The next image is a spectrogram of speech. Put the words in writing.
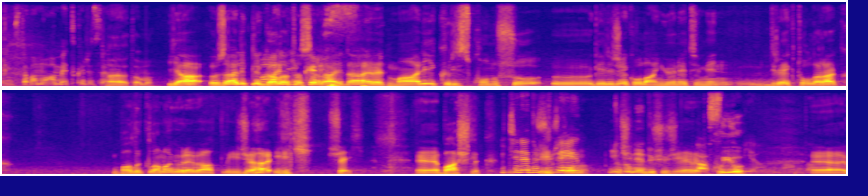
E, Mustafa Muhammed krizi. Ha tamam. Ya özellikle Mali Galatasaray'da evet mali kriz konusu e, gelecek olan yönetimin direkt olarak balıklama görevi atlayacağı ilk şey e, başlık. İçine İlk düşeceği konu. durum İçine düşeceği evet aslında kuyu. Ee,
